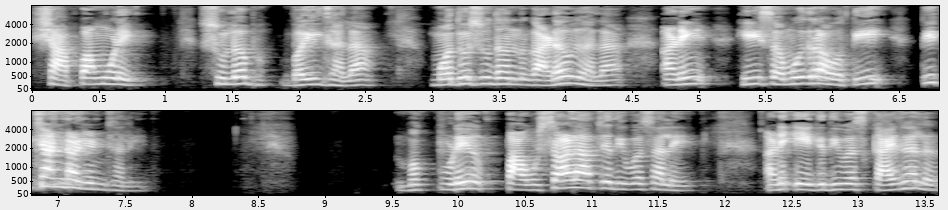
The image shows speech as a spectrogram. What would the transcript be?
शापामुळे सुलभ बैल झाला मधुसूदन गाढव झाला आणि ही समुद्रा होती ती चांडाळीण झाली. मग पुढे पावसाळ्याचे दिवस आले आणि एक दिवस काय झालं?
